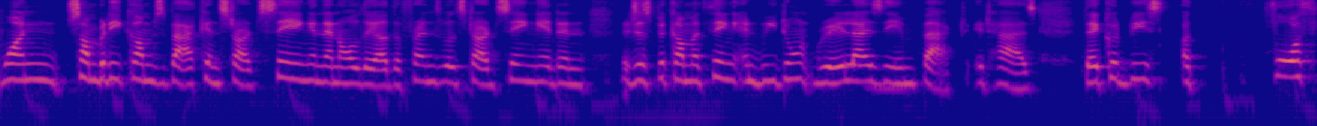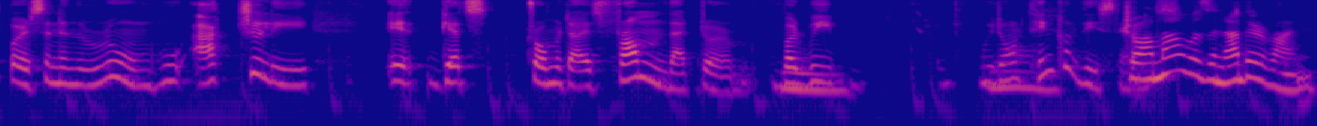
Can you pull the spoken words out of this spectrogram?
one somebody comes back and starts saying and then all the other friends will start saying it and it just become a thing and we don't realize the impact it has there could be a fourth person in the room who actually it gets traumatized from that term but we hmm. we don't think of these things Trauma was another one,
